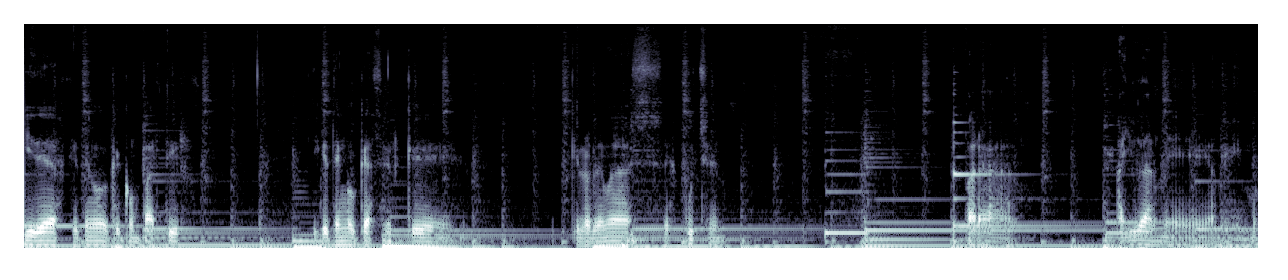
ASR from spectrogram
ideas que tengo que compartir y que tengo que hacer que, que los demás escuchen para ayudarme a mí mismo.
